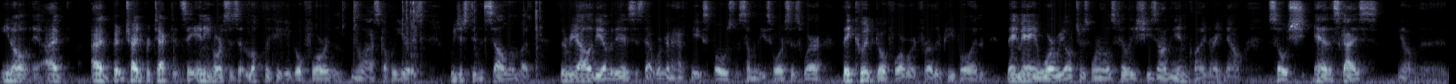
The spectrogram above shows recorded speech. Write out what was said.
You know, I've I've been tried to protect it say any horses that look like they could go forward in, in the last couple of years. We just didn't sell them, but the reality of it is is that we're going to have to be exposed with some of these horses where they could go forward for other people and they may Warrawee Ultra is one of those fillies she's on the incline right now so she, yeah this guy's you know the,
